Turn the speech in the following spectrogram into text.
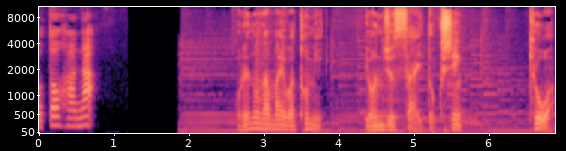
音花。俺の名前はトミー40歳独身今日は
